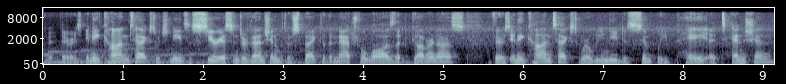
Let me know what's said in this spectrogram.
And if there is any context which needs a serious intervention with respect to the natural laws that govern us, if there is any context where we need to simply pay attention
